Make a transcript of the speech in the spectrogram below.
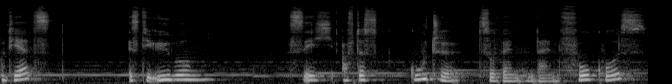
Und jetzt ist die Übung, sich auf das Gute zu wenden, deinen Fokus,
